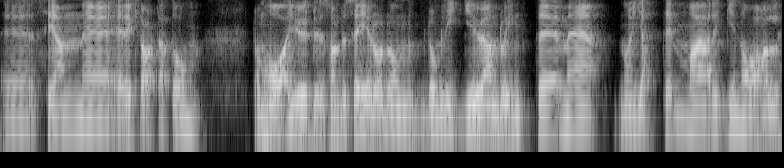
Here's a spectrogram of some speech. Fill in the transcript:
Eh, sen eh, är det klart att de de har ju, som du säger då, de, de ligger ju ändå inte med någon jättemarginal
